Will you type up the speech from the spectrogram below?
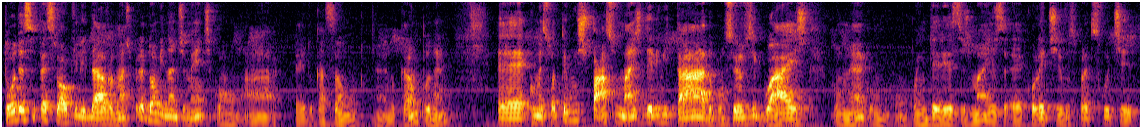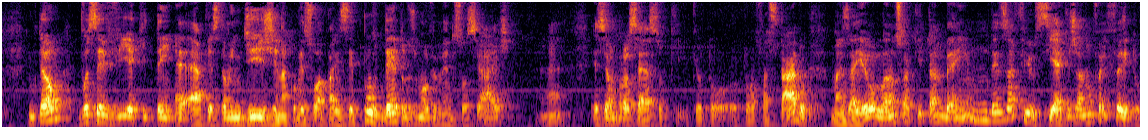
todo esse pessoal que lidava mais predominantemente com a, a educação é, no campo, né, é, começou a ter um espaço mais delimitado, com seus iguais, com, né, com, com, com interesses mais é, coletivos para discutir. Então, você via que tem é, é, a questão indígena começou a aparecer por dentro dos movimentos sociais. Né? Esse é um processo que, que eu estou afastado, mas aí eu lanço aqui também um desafio, se é que já não foi feito.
